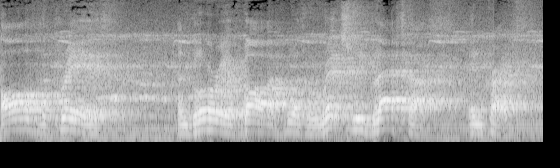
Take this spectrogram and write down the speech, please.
All the praise and glory of God who has richly blessed us in Christ.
